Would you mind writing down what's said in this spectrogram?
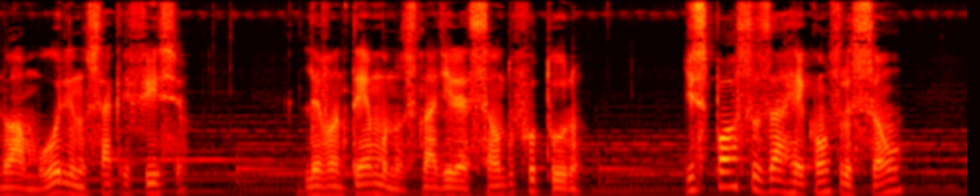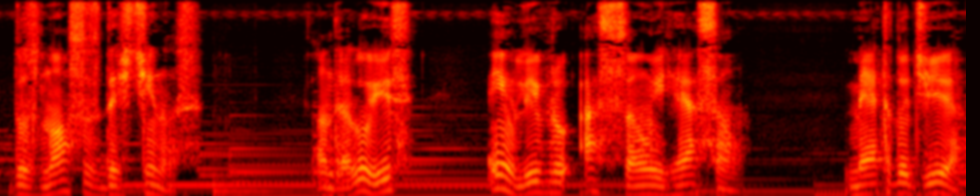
no amor e no sacrifício. Levantemo-nos na direção do futuro, dispostos à reconstrução dos nossos destinos. André Luiz, em o livro Ação e Reação. Meta do dia:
